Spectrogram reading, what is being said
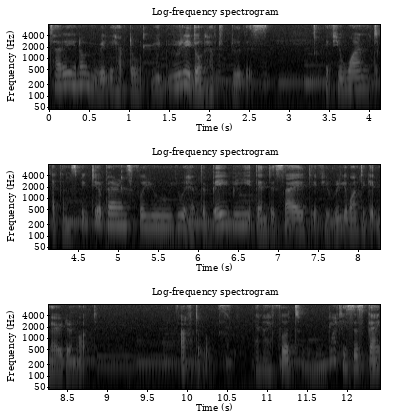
Tari, you know, you really have to, you really don't have to do this. If you want, I can speak to your parents for you. You have the baby, then decide if you really want to get married or not afterwards. And I thought, what is this guy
